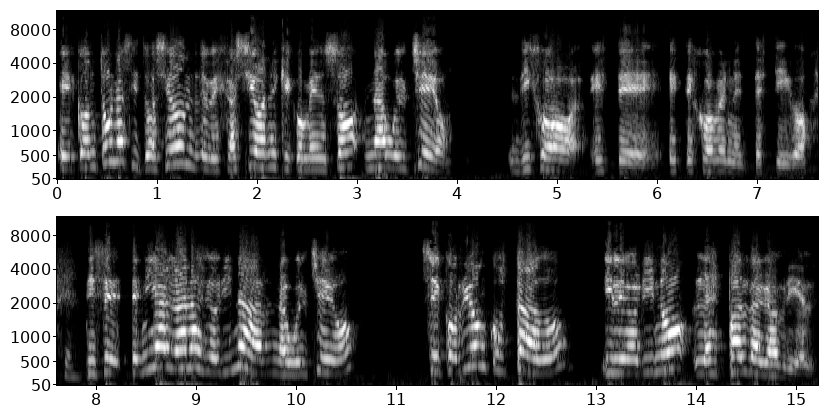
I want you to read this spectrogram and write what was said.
eh, contó una situación de vejaciones que comenzó Nahuel Cheo, dijo este, este joven testigo. Dice, tenía ganas de orinar Nahuel Cheo, se corrió a un costado y le orinó la espalda a Gabriel.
